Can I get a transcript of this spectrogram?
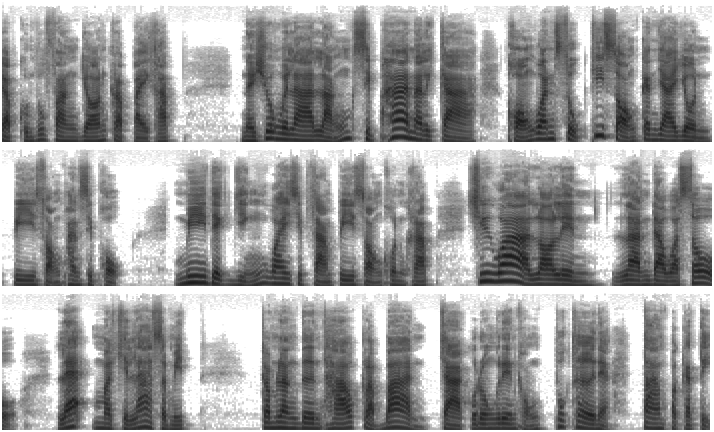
กับคุณผู้ฟังย้อนกลับไปครับ ในช่วงเวลาหลัง 15 นาฬิกาของวันศุกร์ที่ 2 กันยายน ปี 2016 มีเด็กหญิงวัย 13 ปี 2 คนครับ ชื่อว่าลอเรนลันดาวาโซและมาเคลล่าสมิธ กำลังเดินเท้ากลับบ้านจากโรงเรียนของพวกเธอเนี่ยตามปกติ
